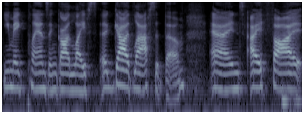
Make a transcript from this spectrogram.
you make plans and God lives, uh, God laughs at them. And I thought,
